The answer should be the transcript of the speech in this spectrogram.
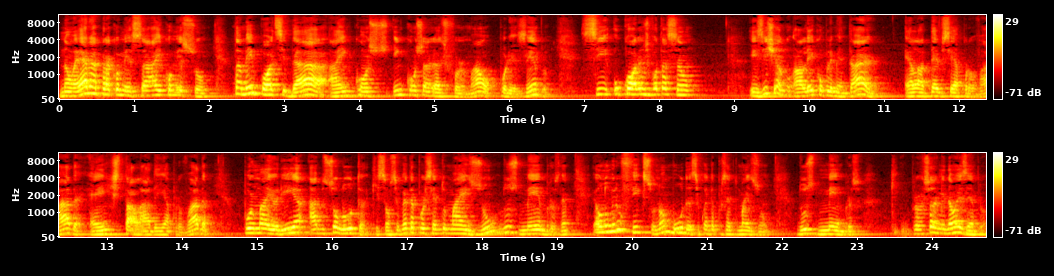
Não era para começar e começou. Também pode se dar a inconstitucionalidade formal, por exemplo, se o quórum de votação. Existe a lei complementar, ela deve ser aprovada, é instalada e aprovada por maioria absoluta, que são 50% mais um dos membros. Né? É um número fixo, não muda 50% mais um dos membros. Professor, me dá um exemplo.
